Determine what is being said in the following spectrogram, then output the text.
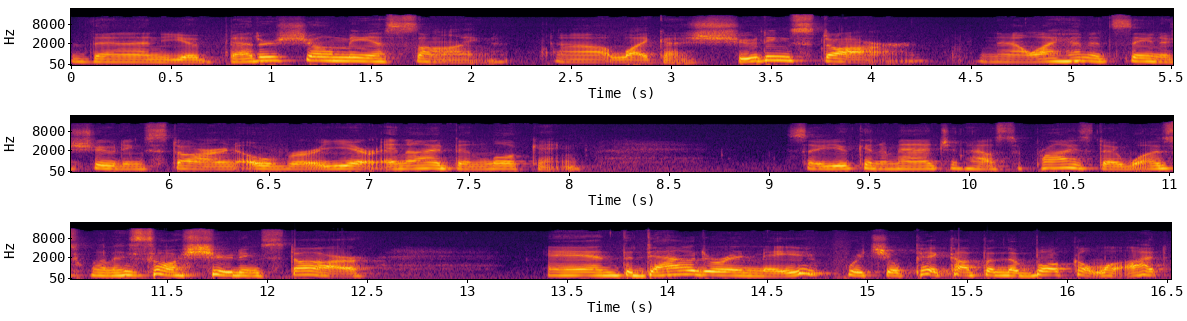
then you better show me a sign, uh, like a shooting star. Now, I hadn't seen a shooting star in over a year, and I had been looking. So you can imagine how surprised I was when I saw a shooting star. And the doubter in me, which you'll pick up in the book a lot,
